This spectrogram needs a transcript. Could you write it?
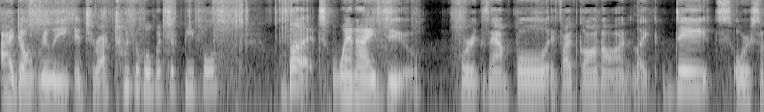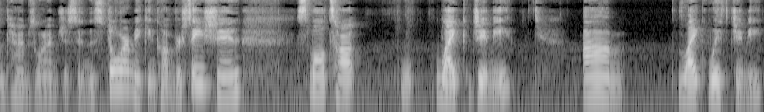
I don't really interact with a whole bunch of people. But when I do, for example, if I've gone on like dates or sometimes when I'm just in the store making conversation, small talk like Jimmy, um, like with Jimmy,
